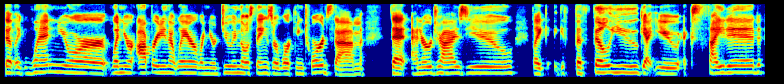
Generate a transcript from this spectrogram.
that like when you're when you're operating that way or when you're doing those things or working towards them that energize you like fulfill you get you excited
